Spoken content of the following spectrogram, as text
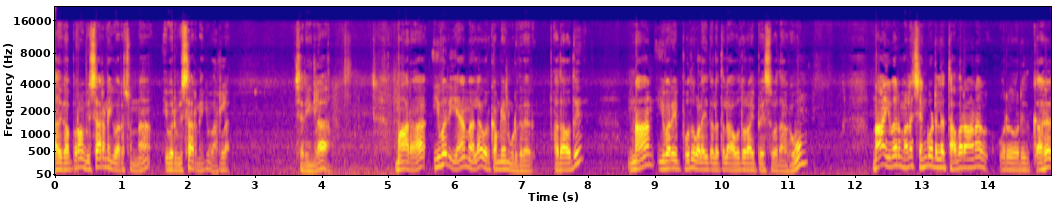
அதுக்கப்புறம் விசாரணைக்கு வர சொன்னால் இவர் விசாரணைக்கு வரல. சரிங்களா? மாறா இவர் ஏன் மேலே ஒரு கம்ப்ளைண்ட் கொடுக்குறாரு. அதாவது நான் இவரை பொது வலைதளத்தில் அவதூறாய் பேசுவதாகவும் நான் இவர் மேலே செங்கோட்டையில் தவறான ஒரு ஒரு இதுக்காக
